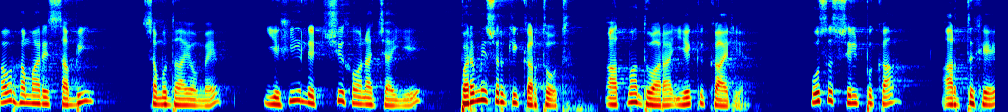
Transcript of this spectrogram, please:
और हमारे सभी समुदायों में यही लक्ष्य होना चाहिए। परमेश्वर की करतूत, आत्मा द्वारा एक कार्य। उस शिल्प का अर्थ है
